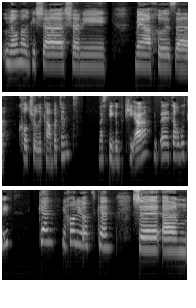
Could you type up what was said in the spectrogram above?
לא מרגישה שאני מאה אחוז uh, culturally competent. מספיק בקיאה תרבותית? כן, יכול להיות, כן. ש, um,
